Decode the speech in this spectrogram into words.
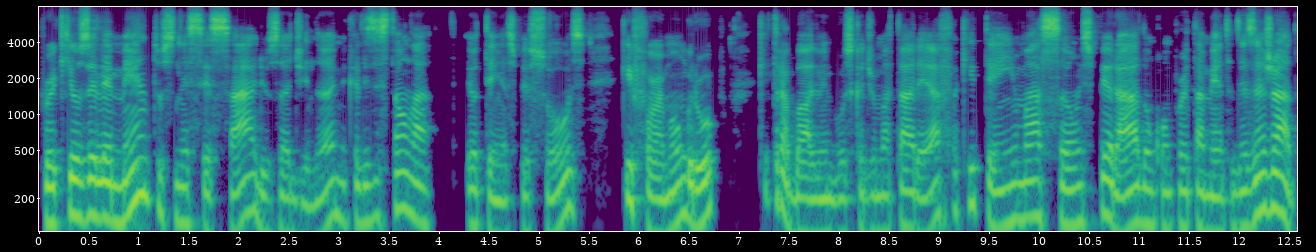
porque os elementos necessários à dinâmica, eles estão lá. Eu tenho as pessoas que formam um grupo, que trabalham em busca de uma tarefa que tem uma ação esperada, um comportamento desejado.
